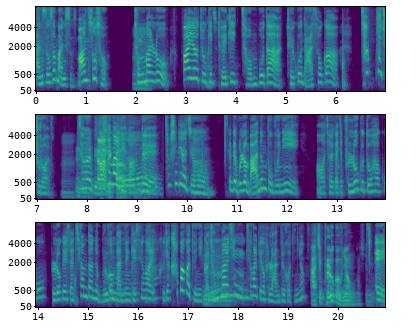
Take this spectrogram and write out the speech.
안 써서 많이 써서. 안 써서 음. 정말로 파이어족이 맞아. 되기 전보다 되고 나서가 자꾸 줄어요. 음. 생활비가? 생활비가. 오. 네. 참 신기하죠. 음. 근데 물론 많은 부분이 어, 저희가 이제 블로그도 하고 블로그에서 체험단으로 물건 음. 받는 게 생활 그게 커버가 되니까 음. 정말 생, 생활비가 별로 안 들거든요. 아 지금 블로그 운영하시는군요. 네,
